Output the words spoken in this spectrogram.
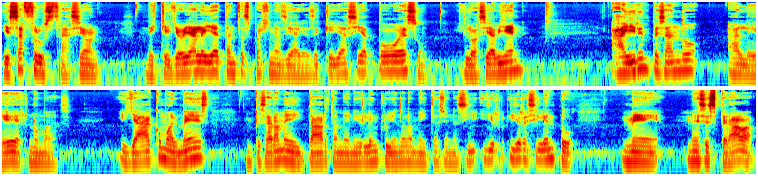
Y esa frustración de que yo ya leía tantas páginas diarias, de que ya hacía todo eso y lo hacía bien, a ir empezando a leer nomás. Y ya como al mes, empezar a meditar también, irle incluyendo la meditación, así, ir, ir así lento me, desesperaba.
